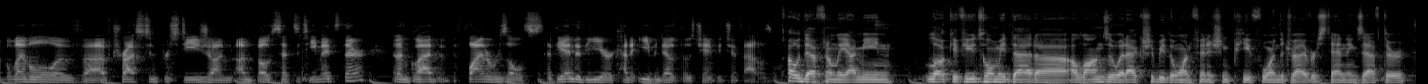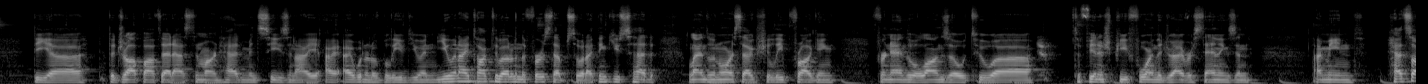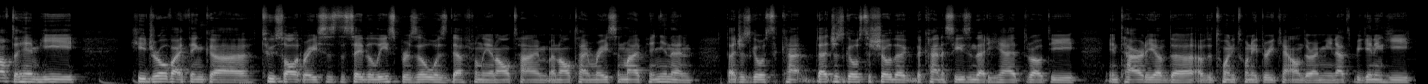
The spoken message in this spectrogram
a level of, uh, of trust and prestige on on both sets of teammates there and i'm glad that the final results at the end of the year kind of evened out those championship battles oh definitely i mean look if you told me that uh, alonso would actually be the one finishing p4 in the driver standings after the uh, the drop off that Aston Martin had mid season, I, I, I wouldn't have believed you. And you and I talked about it in the first episode. I think you said Lando Norris actually leapfrogging Fernando Alonso to uh, yep. to finish P4 in the driver standings. And I mean, hats off to him. He he drove, I think, uh, two solid races to say the least. Brazil was definitely an all time an all time race in my opinion, and that just goes to kind that just goes to show the, the kind of season that he had throughout the entirety of the of the 2023 calendar. I mean, at the beginning he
